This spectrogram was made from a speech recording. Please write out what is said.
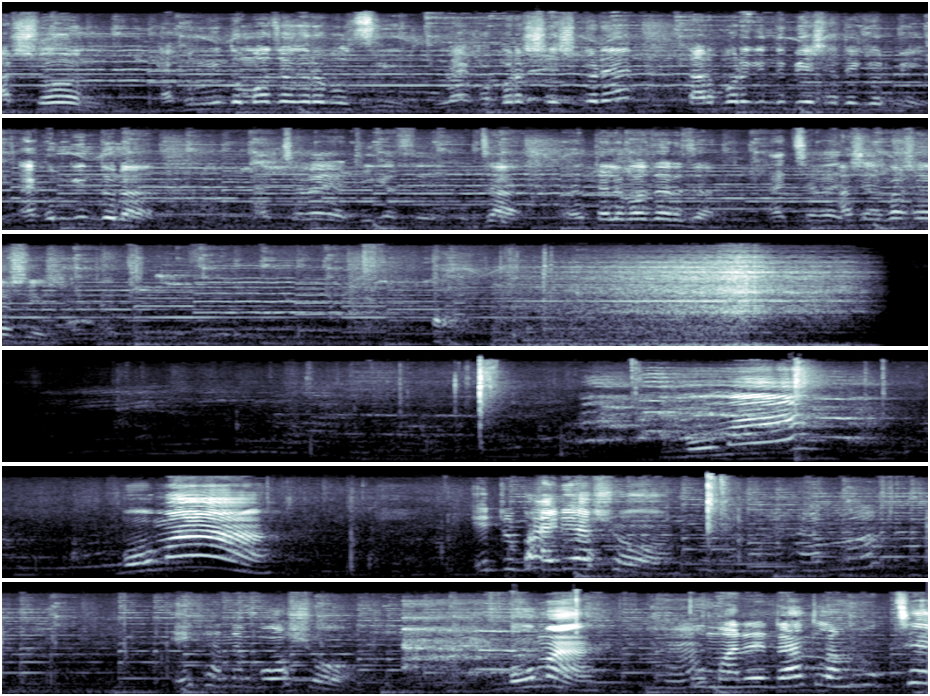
আর শোন এখন কিন্তু মজা করে বলছি। লেখাপড়া শেষ করে তারপরে কিন্তু বিয়ে শাদী করবি। এখন কিন্তু না। আচ্ছা ভাইয়া ঠিক আছে। যা তাহলে বাজারে যা। আচ্ছা ভাই আসিস বাসায় আসিস। বৌমা বৌমা একটু বাইরে আসো। এখানে বসো। বৌমা তোমারে ডাকলাম হচ্ছে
